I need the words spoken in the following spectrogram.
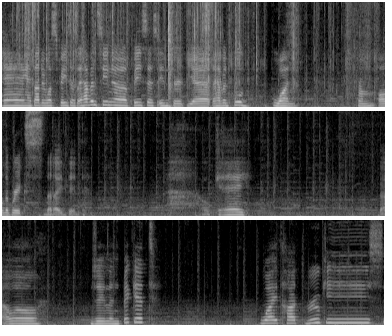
Dang, I thought it was Phazes. I haven't seen a Phazes insert yet. I haven't pulled one from all the breaks that I did. Okay. Powell. Jalen Pickett. White Hot Rookies.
